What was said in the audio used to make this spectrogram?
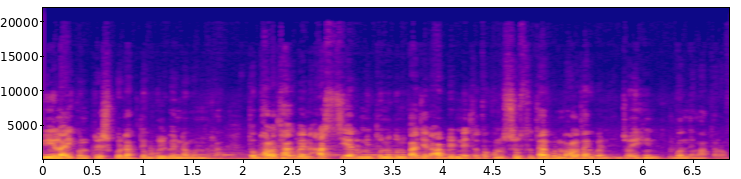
বেল আইকন প্রেস করে রাখতে ভুলবেন না বন্ধুরা। তো ভালো থাকবেন, আসছি আর নিত্য নতুন কাজের আপডেট নিয়ে, ততক্ষণ সুস্থ থাকবেন, ভালো থাকবেন, জয় হিন্দ, বন্দে মাতারম।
